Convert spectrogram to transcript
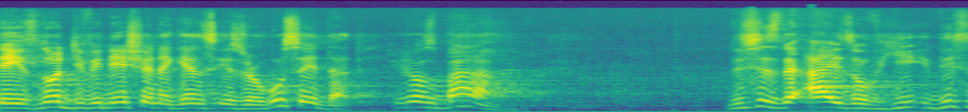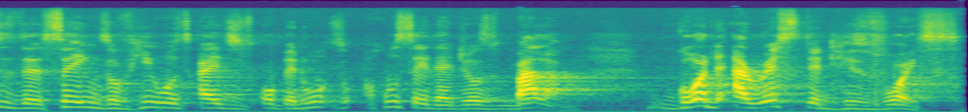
There is no divination against Israel. Who said that? It was Balaam. This is the eyes of he, this is the sayings of he whose eyes open. Who, who said that? It was Balaam. God arrested his voice.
